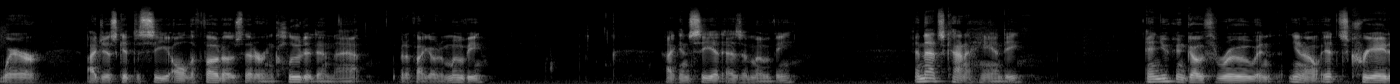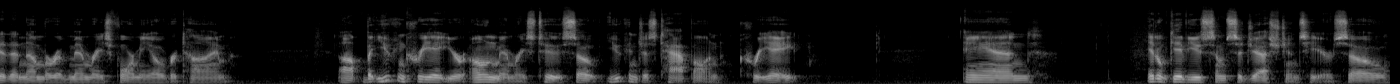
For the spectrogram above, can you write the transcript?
where I just get to see all the photos that are included in that. But if I go to movie, I can see it as a movie. And that's kind of handy. And you can go through and, you know, it's created a number of memories for me over time. Uh, but you can create your own memories too. So you can just tap on create and it'll give you some suggestions here. So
